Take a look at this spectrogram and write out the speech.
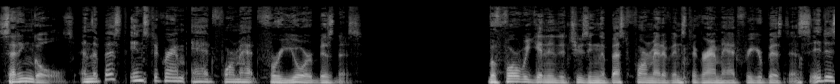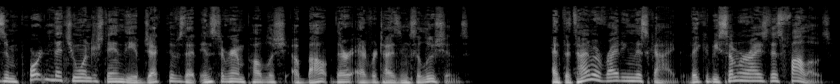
setting goals, and the best Instagram ad format for your business. Before we get into choosing the best format of Instagram ad for your business, it is important that you understand the objectives that Instagram publish about their advertising solutions. At the time of writing this guide, they could be summarized as follows.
